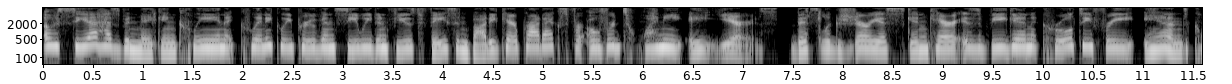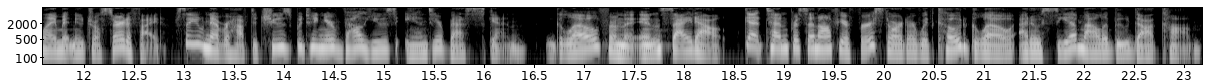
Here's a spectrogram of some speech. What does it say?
Osea has been making clean, clinically proven seaweed infused face and body care products for over 28 years. This luxurious skincare is vegan, cruelty free, and climate neutral certified, so you never have to choose between your values and your best skin. Glow from the inside out. Get 10% off your first order with code GLOW at OseaMalibu.com.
